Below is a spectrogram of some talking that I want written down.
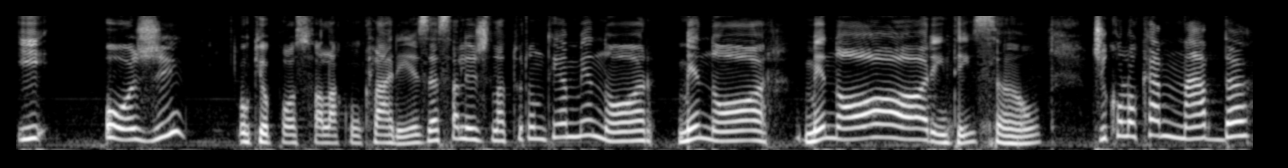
E hoje, o que eu posso falar com clareza, essa legislatura não tem a menor, menor, menor intenção de colocar nada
